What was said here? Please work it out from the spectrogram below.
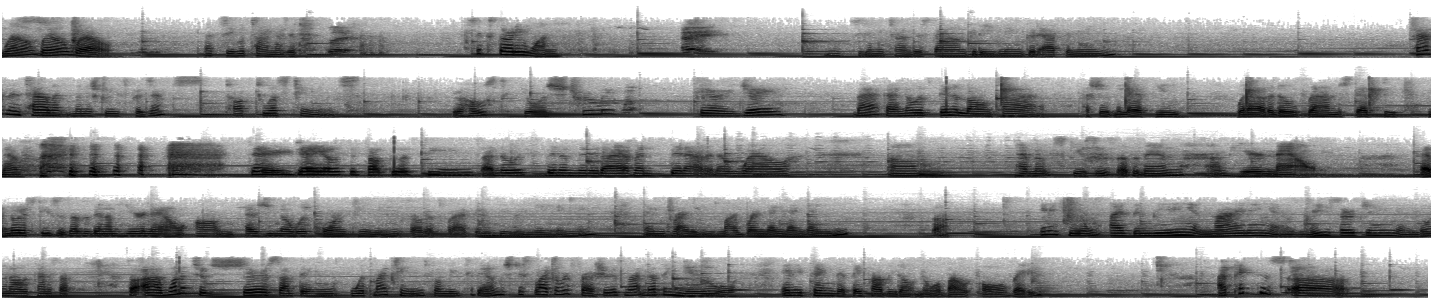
Well, well, well. Let's see, what time is it? 6:31. Hey. Let's see, let me turn this down. Good evening, good afternoon. Traveling Talent Ministries presents Talk to Us Teens. Your host, yours truly, Terry J. Back. I know it's been a long time. I shouldn't have left you without a dope round the steps to no. Terry J. to Talk to Us Teens. I know it's been a minute. I haven't been out in a while. Um, have no excuses other than I'm here now. I have no excuses other than I'm here now. Um, as you know, we're quarantining, so that's what I've been doing and trying to use my brain. So, anywho, I've been reading and writing and researching and doing all this kind of stuff. So I wanted to share something with my teens from me to them. It's just like a refresher. It's not nothing new or anything that they probably don't know about already. I picked this uh,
